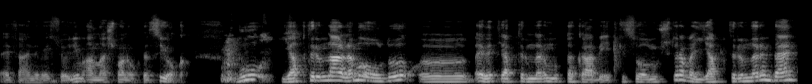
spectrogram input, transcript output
Efendime söyleyeyim anlaşma noktası yok. Bu yaptırımlarla mı oldu? Evet yaptırımların mutlaka bir etkisi olmuştur ama yaptırımların ben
